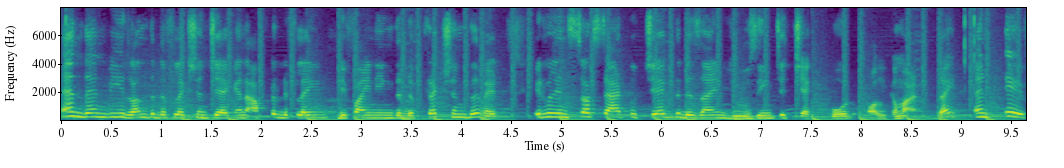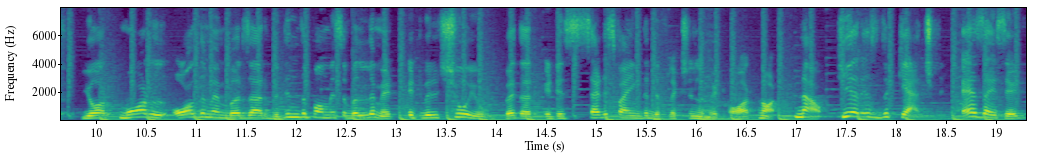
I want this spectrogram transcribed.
And then we run the deflection check and after defining the deflection limit it will instruct STAAD to check the design using the check code all command right? And if your model all the members are within the permissible limit it will show you whether it is satisfying the deflection limit or not. Now, here is the catch as I said,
